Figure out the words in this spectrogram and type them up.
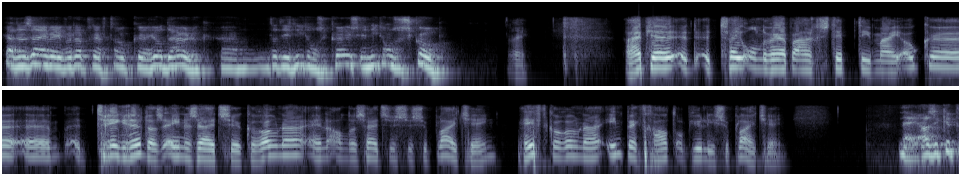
ja, dan zijn wij wat dat betreft ook uh, heel duidelijk. Uh, dat is niet onze keuze en niet onze scope. Nee. Heb je twee onderwerpen aangestipt die mij ook uh, triggeren. Dat is enerzijds corona en anderzijds dus de supply chain. Heeft corona impact gehad op jullie supply chain? Nee, als ik het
